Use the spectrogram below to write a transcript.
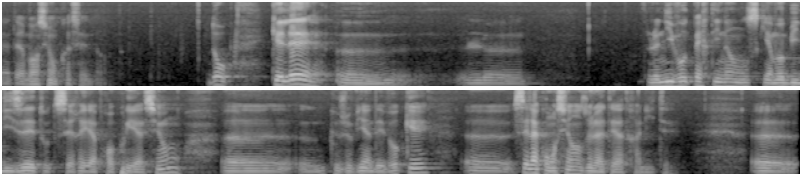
l'intervention précédente. Donc, quel est le, le niveau de pertinence qui a mobilisé toutes ces réappropriations que je viens d'évoquer? Euh, c'est la conscience de la théâtralité. Euh,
